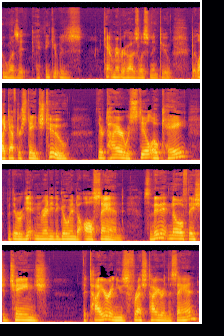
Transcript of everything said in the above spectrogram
who was it? I think it was. I can't remember who I was listening to, but like after stage two, their tire was still okay, but they were getting ready to go into all sand, so they didn't know if they should change the tire and use fresh tire in the sand,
